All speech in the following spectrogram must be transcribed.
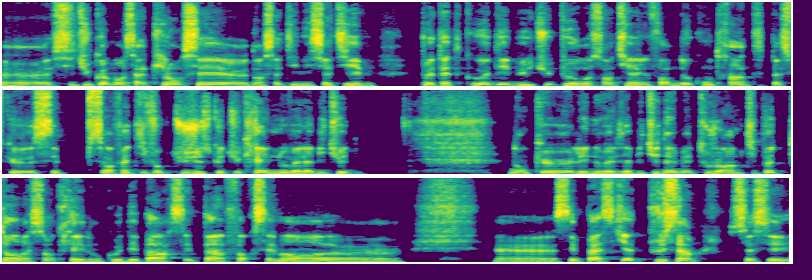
euh, si tu commences à te lancer euh, dans cette initiative, peut-être qu'au début, tu peux ressentir une forme de contrainte, parce que c'est, en fait, il faut que tu, juste que tu crées une nouvelle habitude. Donc les nouvelles habitudes, elles mettent toujours un petit peu de temps à s'ancrer. Donc au départ, c'est pas forcément, c'est pas ce qu'il y a de plus simple. Ça c'est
